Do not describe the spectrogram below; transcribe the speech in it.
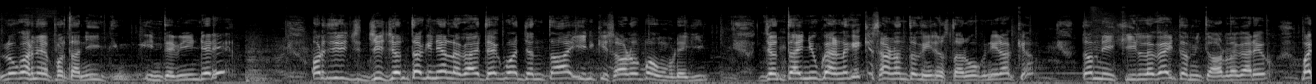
लोगों ने पता नहीं इनते भी नहीं डरे। और जिस जनता के लिए लगाए थे, एक बार जनता इन किसानों पर उमड़ेगी। जनता इन कहने लगी, किसानों ने तो कहीं रास्ता रोक नहीं रखा। तब नहीं कील लगाई तब ही तार लगा रहे हो, भाई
